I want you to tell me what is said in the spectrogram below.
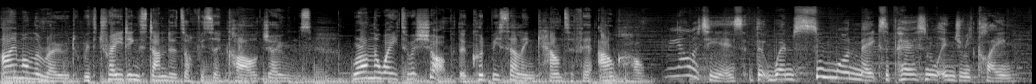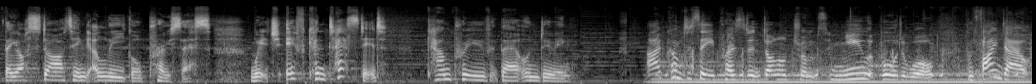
I'm on the road with Trading Standards Officer Carl Jones. We're on the way to a shop that could be selling counterfeit alcohol. The reality is that when someone makes a personal injury claim, they are starting a legal process, which, if contested, can prove their undoing. I've come to see President Donald Trump's new border wall and find out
